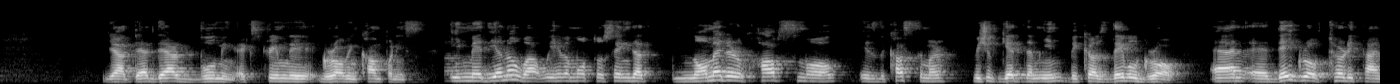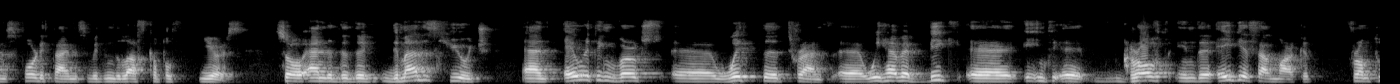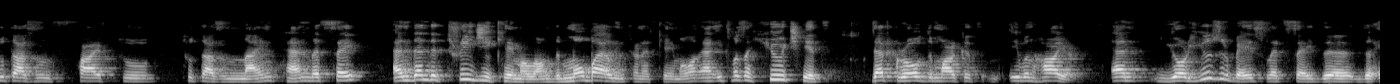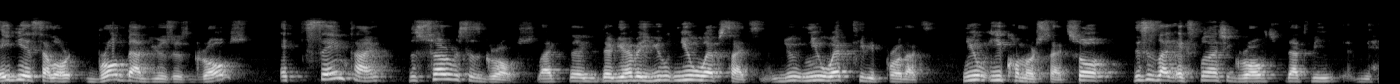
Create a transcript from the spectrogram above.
Yeah, they're, they're booming, extremely growing companies. In Medianova, we have a motto saying that no matter how small is the customer, we should get them in because they will grow. And uh, they grow 30 times, 40 times within the last couple of years. So, and the, the demand is huge and everything works uh, with the trend. Uh, we have a big uh, uh, growth in the ADSL market from 2005 to 2009, 10, let's say. And then the 3G came along, the mobile internet came along, and it was a huge hit that grew the market even higher. And your user base, let's say the, the ADSL or broadband users grows, at the same time, the services grows. Like the, the you have a new, websites, new, new web TV products, new e-commerce sites. So this is like exponential growth that we,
